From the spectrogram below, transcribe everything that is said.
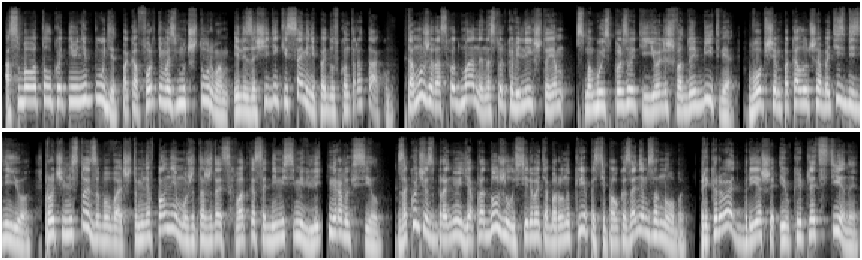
особого толку от нее не будет, пока форт не возьмут штурмом, или защитники сами не пойдут в контратаку. К тому же расход маны настолько велик, что я смогу использовать ее лишь в одной битве. В общем, пока лучше обойтись без нее. Впрочем, не стоит забывать, что меня вполне может ожидать схватка с одним из семи великих мировых сил. Закончив с броней, я продолжил усиливать оборону крепости по указаниям Занобы. Прикрывать бреши и укреплять стены.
